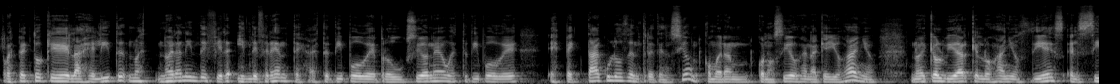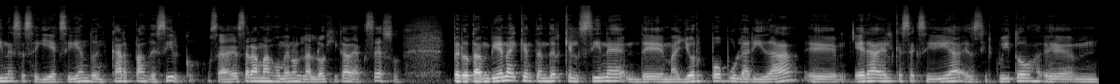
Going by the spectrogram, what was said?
respecto que las élites no, eran indiferentes a este tipo de producciones o este tipo de espectáculos de entretención, como eran conocidos en aquellos años. No hay que olvidar que en los años 10 el cine se seguía exhibiendo en carpas de circo, o sea, esa era más o menos la lógica de acceso. Pero también hay que entender que el cine de mayor popularidad eh, era el que se exhibía en circuitos... Eh,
